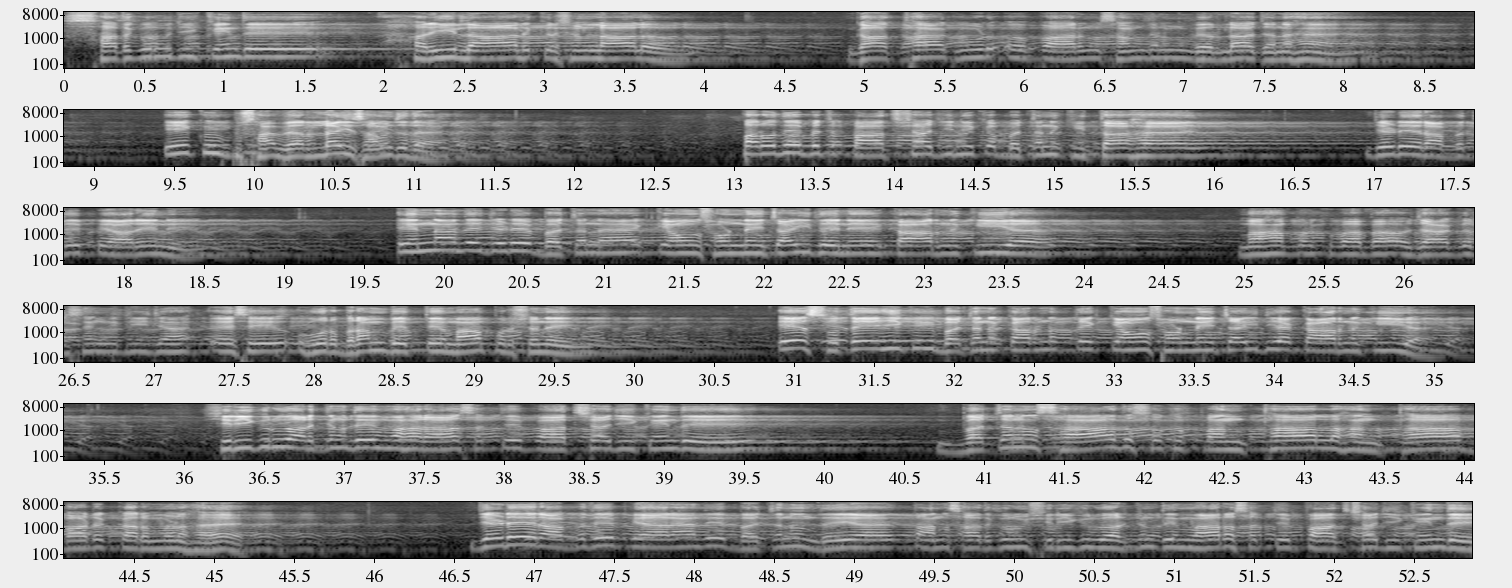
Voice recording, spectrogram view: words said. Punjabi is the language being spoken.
ਸਤਿਗੁਰੂ ਜੀ ਕਹਿੰਦੇ, ਹਰੀ ਲਾਲ, ਕ੍ਰਿਸ਼ਨ ਲਾਲ, ਗਾਥਾ ਗੂੜ ਉਪਾਰੰਗ ਸਮਝਣ ਵਿਰਲਾ ਜਨ ਹੈ। ਇਹ ਕੋਈ ਵਿਰਲਾ ਹੀ ਸਮਝਦਾ ਪਰ ਉਹਦੇ ਵਿੱਚ ਪਾਤਸ਼ਾਹ ਜੀ ਨੇ ਇੱਕ ਬਚਨ ਕੀਤਾ ਹੈ, ਜਿਹੜੇ ਰੱਬ ਦੇ ਪਿਆਰੇ ਨੇ। ਇਹਨਾਂ ਦੇ ਜਿਹੜੇ ਬਚਨ ਹੈ, ਕਿਉਂ ਸੁਣਨੇ ਚਾਹੀਦੇ ਨੇ? ਕਾਰਨ ਕੀ ਹੈ? ਮਹਾਪੁਰਖ ਬਾਬਾ ਉਜਾਗਰ ਸਿੰਘ ਜੀ ਜਾਂ ਐਸੇ ਹੋਰ ਬ੍ਰਹਮ ਵੇਤੇ ਮਹਾਪੁਰਸ਼ ਨੇ, ਇਹ ਸੁਤੇ ਹੀ ਕੋਈ ਬਚਨ ਕਰਨ ਤੇ ਕਿਉਂ ਸੁਣਨੇ ਚਾਹੀਦੀ ਹੈ ਕਾਰਨ ਕੀ ਹੈ? ਸ੍ਰੀ ਗੁਰੂ ਅਰਜਨ ਦੇਵ ਮਹਾਰਾਜ ਸੱਚੇ ਪਾਤਸ਼ਾਹ ਜੀ ਕਹਿੰਦੇ, ਬਚਨ ਸਾਧ ਸੁਖ ਪੰਥਾ ਲਹੰਥਾ ਬੜ ਕਰਮਣ ਹੈ। ਜਿਹੜੇ ਰੱਬ ਦੇ ਪਿਆਰਿਆਂ ਦੇ ਬਚਨ ਹੁੰਦੇ ਆ, ਧੰਨ ਸਤਿਗੁਰੂ ਸ੍ਰੀ ਗੁਰੂ ਅਰਜਨ ਦੇਵ ਮਹਾਰਾਜ ਸੱਚੇ ਪਾਤਸ਼ਾਹ ਜੀ ਕਹਿੰਦੇ,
